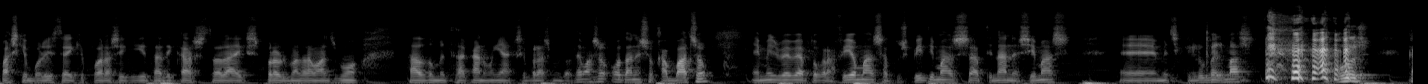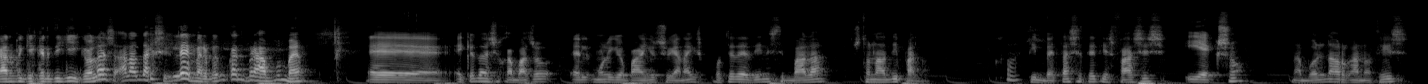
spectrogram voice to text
πασκεμπολίστρια και φοράς εκεί τα δικά σου τώρα, έχεις πρόβλημα τραυματισμού, θα δούμε τι θα κάνουμε για να ξεπεράσουμε το θέμα σου. Όταν είσαι ο Καμπάτσο, εμείς βέβαια από το γραφείο μας, από το σπίτι μας, από την άνεσή μας, ε, με τις κιλούμπες μας, ακούς, κάνουμε και κριτική κιόλας, αλλά εντάξει, λέμε ρε παιδί μου, κάτι πρέπει να πούμε. Ε, εκεί όταν είσαι ο Καμπάτσο, ε, μου έλεγε ο Παναγιώτης ο Γιαννάκης, ποτέ δεν δίνεις την μπάλα στον αντίπαλο. Όχι. Την πετάς σε τέτοιες φάσεις ή έξω, να μπορεί να οργανωθείς,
